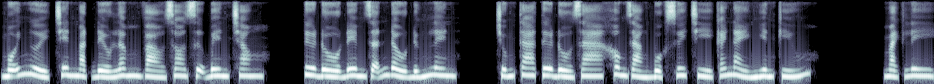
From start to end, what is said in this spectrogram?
mỗi người trên mặt đều lâm vào do dự bên trong. Tư đồ đêm dẫn đầu đứng lên, chúng ta tư đồ ra không ràng buộc duy trì cái này nghiên cứu. Mạch ly,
